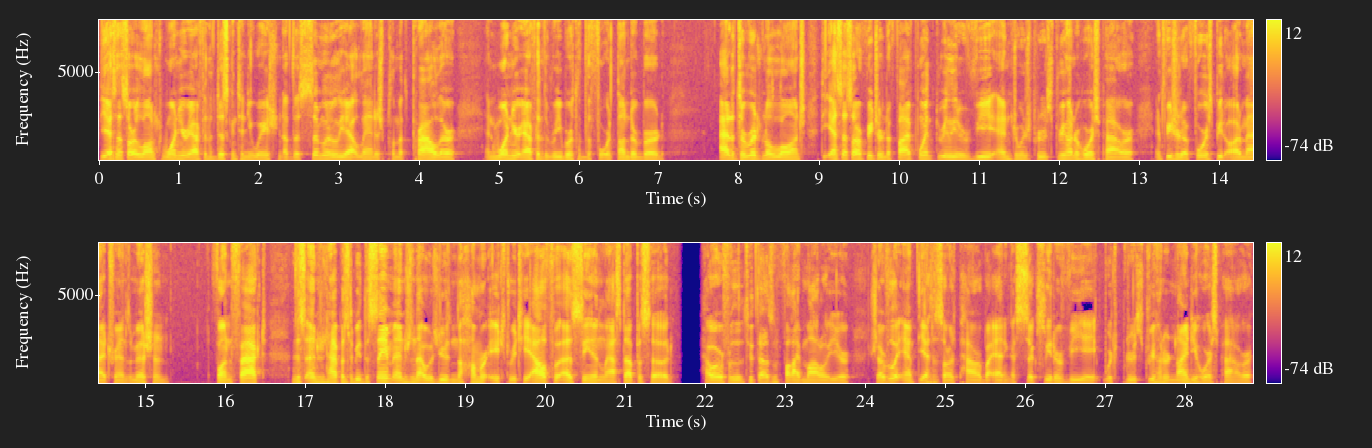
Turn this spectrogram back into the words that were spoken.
The SSR launched one year after the discontinuation of the similarly outlandish Plymouth Prowler, and one year after the rebirth of the Ford Thunderbird. At its original launch, the SSR featured a 5.3 liter V8 engine which produced 300 horsepower and featured a 4 speed automatic transmission. Fun fact this engine happens to be the same engine that was used in the Hummer H3T Alpha as seen in last episode. However, for the 2005 model year, Chevrolet amped the SSR's power by adding a 6 liter V8 which produced 390 horsepower,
